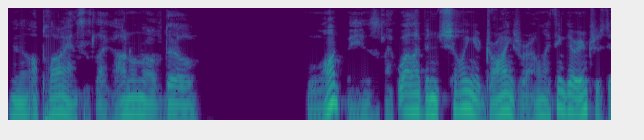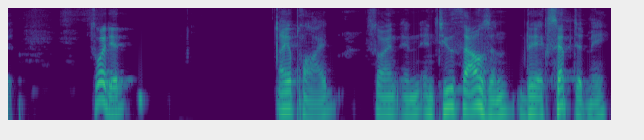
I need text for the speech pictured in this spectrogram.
you know apply?" And it's like, I don't know if they'll want me. It's like, well, I've been showing your drawings around. I think they're interested. So I did. I applied. So in, in, in 2000, they accepted me.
